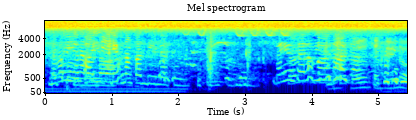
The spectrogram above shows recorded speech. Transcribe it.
Kami na tayo ng kandila. Ngayon pero Ayun, kandilo.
